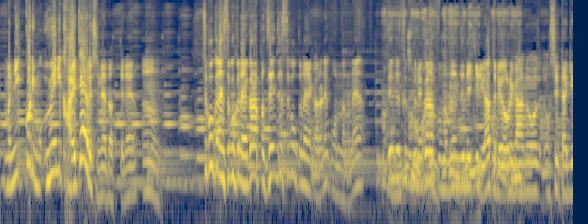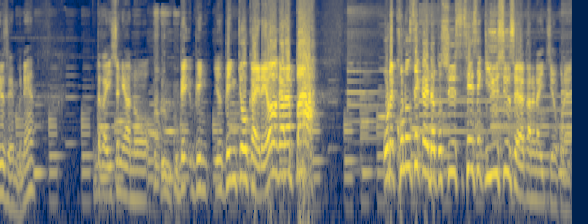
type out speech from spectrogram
まあ、にっこりも上に書いてあるしね、だってね。うん。すごくないすごくないガラッパ全然すごくないからね、こんなのね。全然すごくないガラッパも全然できるよ。後で俺があの、教えてあげる全部ね。だから一緒にあの、べ、勉、勉強会だよ、ガラッパ俺この世界だと成績優秀者やからな、一応これ。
